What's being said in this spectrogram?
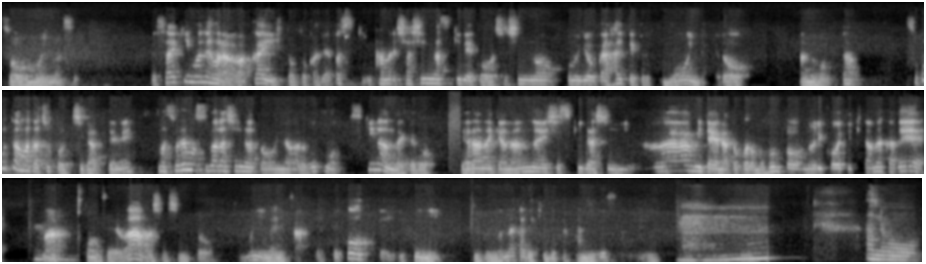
そう思います。で最近もね、ほら、若い人とかで、やっぱ好き写真が好きで、こう、写真のこの業界入ってくる人も多いんだけど、あの、あそことはまたちょっと違ってね、まあ、それも素晴らしいなと思いながら、僕も好きなんだけど、やらなきゃなんないし、好きだし、あーみたいなところも本当乗り越えてきた中で、まあ、今世はまあ写真と共に何かやっていこうっていうふうに自分の中で決めた感じですかね。うん。あの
